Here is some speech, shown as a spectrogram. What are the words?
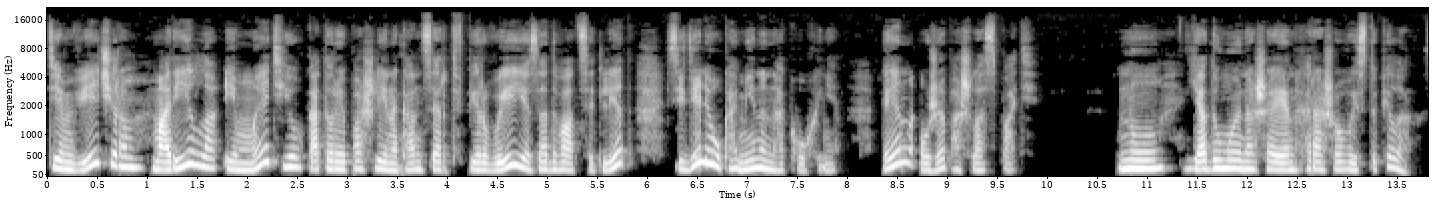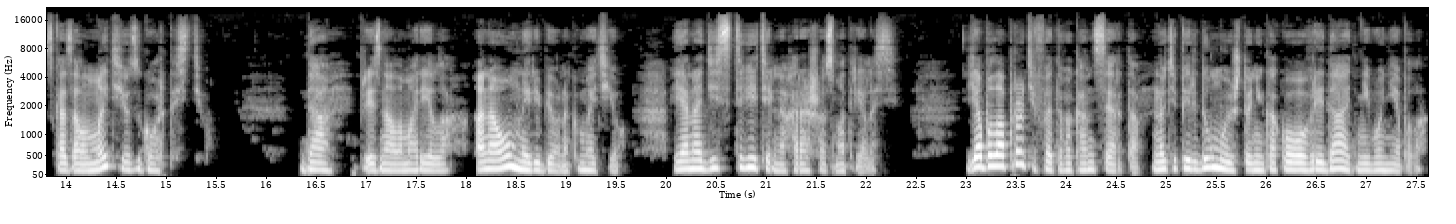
Тем вечером Марилла и Мэтью, которые пошли на концерт впервые за 20 лет, сидели у камина на кухне. Энн уже пошла спать. «Ну, я думаю, наша Энн хорошо выступила», — сказал Мэтью с гордостью. «Да», — признала Марилла, — «она умный ребенок, Мэтью, и она действительно хорошо смотрелась. Я была против этого концерта, но теперь думаю, что никакого вреда от него не было.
